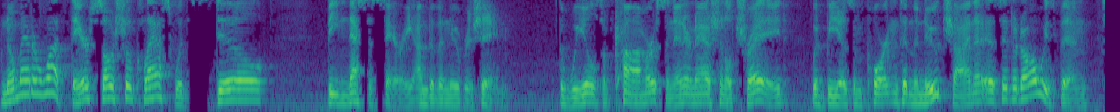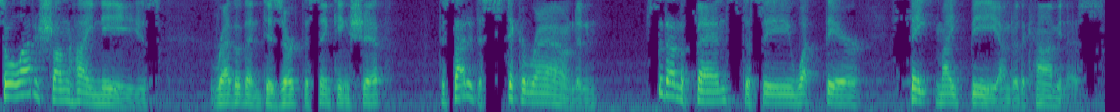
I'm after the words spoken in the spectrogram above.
no matter what, their social class would still be necessary under the new regime. The wheels of commerce and international trade would be as important in the new China as it had always been. So a lot of Shanghainese, rather than desert the sinking ship, decided to stick around and sit on the fence to see what their fate might be under the communists.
